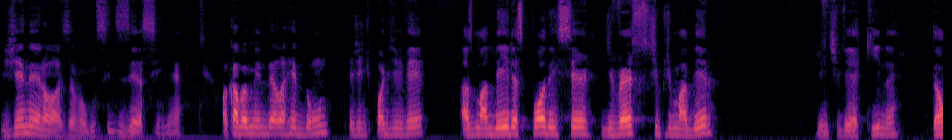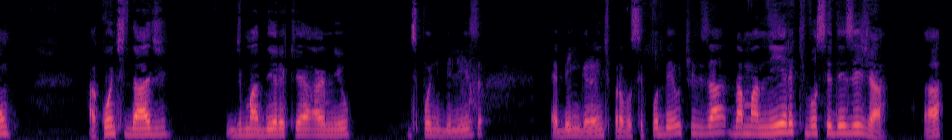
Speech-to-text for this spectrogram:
generosa, vamos dizer assim, né? O acabamento dela é redondo, que a gente pode ver. As madeiras podem ser diversos tipos de madeira. A gente vê aqui, né? Então, a quantidade de madeira que a Armil disponibiliza é bem grande para você poder utilizar da maneira que você desejar, tá?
